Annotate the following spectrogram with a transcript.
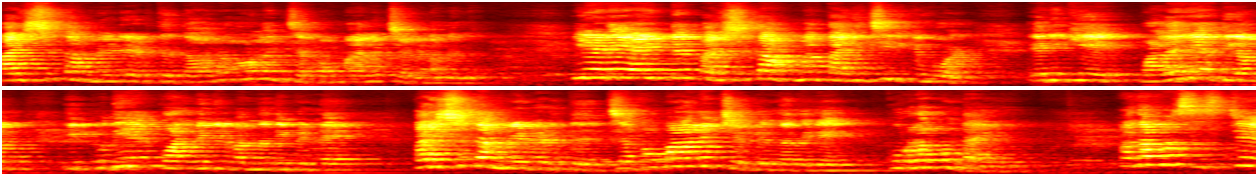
പരിശുദ്ധ അമ്മയുടെ അടുത്ത് ധാരാളം ജപമാല ചെല്ലണമെന്ന്. ഈയിടെയായിട്ട് പരിശുദ്ധ അമ്മ തനിച്ചിരിക്കുമ്പോൾ എനിക്ക് വളരെയധികം ഈ പുതിയ കോൺവെന്റിൽ വന്നതിൽ പിന്നെ പരിശുദ്ധ അമ്മയുടെ അടുത്ത് ജപമാല ചൊല്ലുന്നതിലെ കുറവുണ്ടായിരുന്നു. അതവ സിസ്റ്റർ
